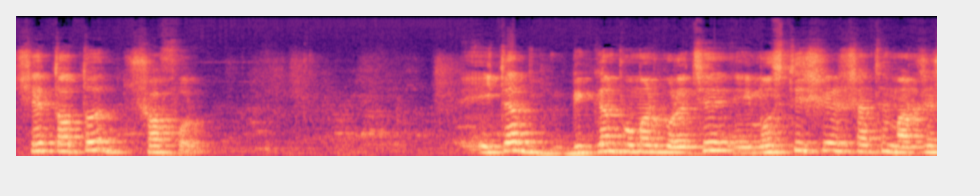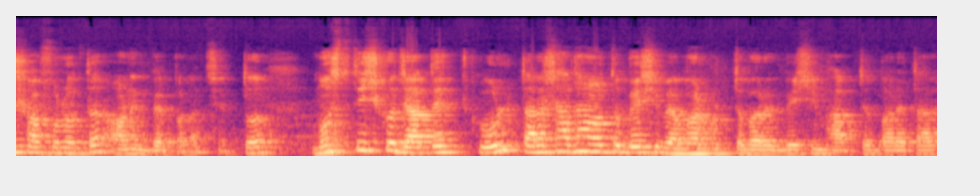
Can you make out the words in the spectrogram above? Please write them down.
সে তত সফল। এইটা বিজ্ঞান প্রমাণ করেছে, এই মস্তিষ্কের সাথে মানুষের সফলতার অনেক ব্যাপার আছে। তো মস্তিষ্ক যাদের কুল, তারা সাধারণত বেশি ব্যবহার করতে পারে, বেশি ভাবতে পারে, তারা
